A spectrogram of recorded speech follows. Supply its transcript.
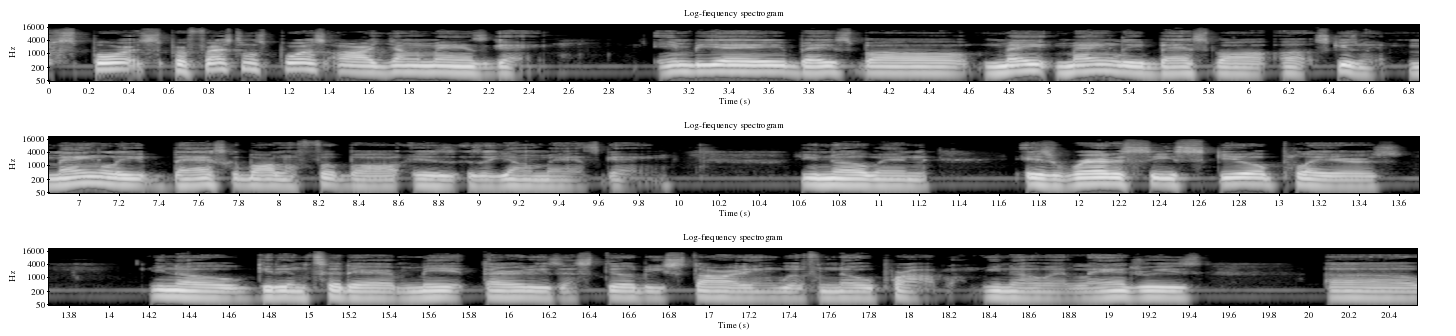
sports, professional sports are a young man's game. NBA, baseball, ma- mainly basketball. Uh, excuse me, mainly basketball and football is is a young man's game you know, and it's rare to see skilled players, you know, get into their mid 30s and still be starting with no problem, you know, and Landry's uh,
